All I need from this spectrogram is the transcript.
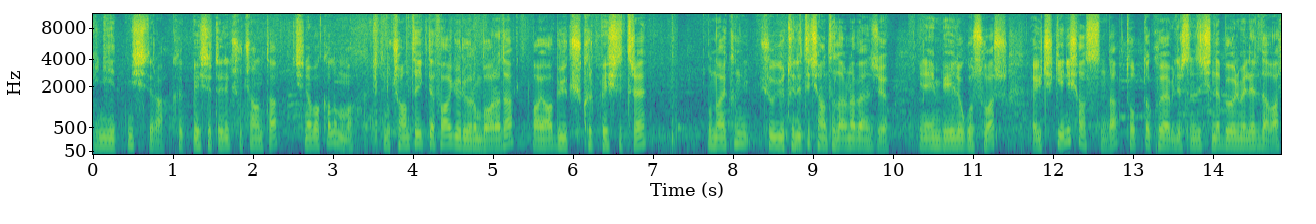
1070 lira. 45 litrelik şu çanta. İçine bakalım mı? Bu çantayı ilk defa görüyorum bu arada. Bayağı büyük şu 45 litre. Bu Nike'ın şu utility çantalarına benziyor. Yine NBA logosu var. Ya içi geniş aslında. Top da koyabilirsiniz. İçinde bölmeleri de var.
